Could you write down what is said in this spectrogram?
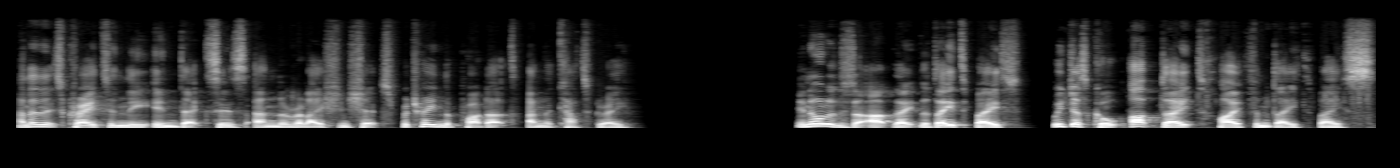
And then it's creating the indexes and the relationships between the product and the category. In order to update the database, we just call update-database.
